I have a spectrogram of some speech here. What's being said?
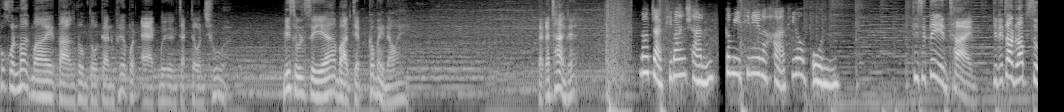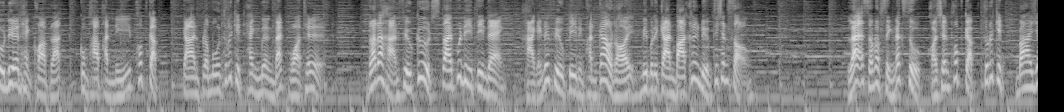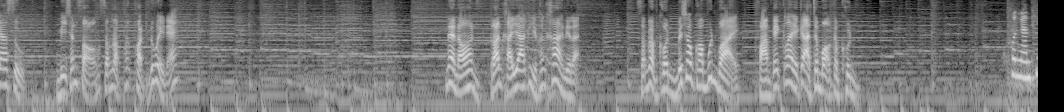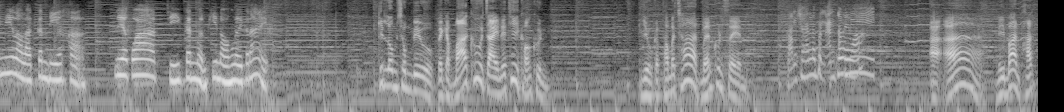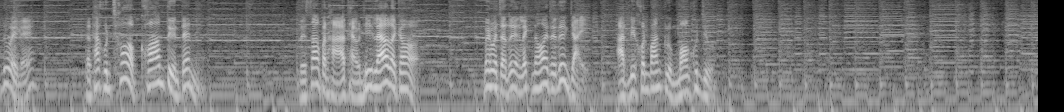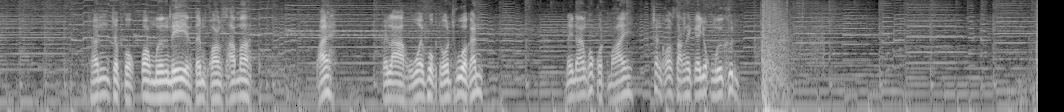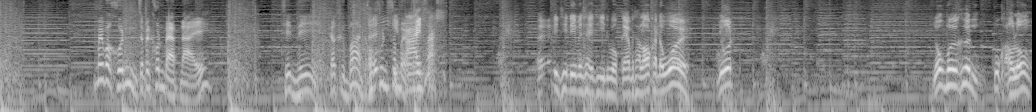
ผู้คนมากมายต่างรวมตัวกันเพื่อปลดแอกเมืองจากโจรชั่ว มีสูญเสียบาดเจ็บก็ไม่น้อย แต่ก็ช่างเถอะ นอกจากที่บ้านฉันก็มีที่นี่แหละค่ะที่อบอุ่น ที่ City in Time ยินดีต้อนรับสู่เดือนแห่งความรัก กุมภาพันธ์นี้พบกับการประมูลธุรกิจแห่งเมือง Backwater ร้านอาหารฟิลกูดสไตล์ผู้ดีตีนแดง หากอยากได้ฟิลปี 1900 มีบริการบาร์เครื่องดื่มที่ชั้น 2 และสำหรับสิ่งนักสูบขอเชิญพบกับธุรกิจบาร์ยาสูบมีชั้น 2สำหรับพักผ่อนด้วยนะ แน่นอนร้านขายยาก็อยู่ข้างๆนี่แหละสำหรับคนไม่ชอบความวุ่นวาย ฟาร์มใกล้ๆก็อาจจะเหมาะกับคุณ คนงานที่นี่เรารักกันดีค่ะ เรียกว่าจีดกันเหมือนพี่น้องเลยก็ได้ กินลมชมวิวไปกับม้าคู่ใจในที่ของคุณ อยู่กับธรรมชาติเหมือนคุณเซน ของฉันแล้วมันอันเท่านี้อ่าอ่ามีบ้านพักด้วยนะ แต่ถ้าคุณชอบความตื่นเต้น หรือสร้างปัญหาแถวนี้แล้วล่ะก็ ไม่ว่าจะเรื่องเล็กน้อยหรือเรื่องใหญ่ อาจมีคนบางกลุ่มมองคุณอยู่ ฉันจะปกป้องเมืองนี้อย่างเต็มความสามารถ ไป เวลาหัวไอ้พวกโจรชั่วกัน ในนามของกฎหมาย ฉันขอสั่งให้แกยกมือขึ้น ไม่ว่าคุณจะเป็นคนแบบไหน ที่นี่ก็คือบ้านของคุณเสมอ ตายซะเอ้ยที่นี่ไม่ใช่ที่ที่พวกแกมาทะเลาะกันนะเว้ยหยุด ยกมือขึ้นภูเขาลง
